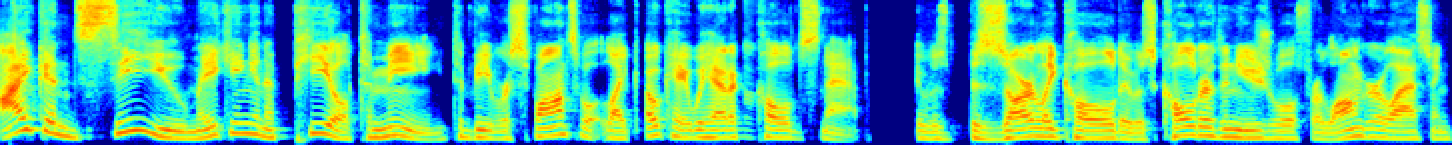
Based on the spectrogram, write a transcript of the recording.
I can see you making an appeal to me to be responsible. Like, okay, we had a cold snap. It was bizarrely cold. It was colder than usual for longer lasting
